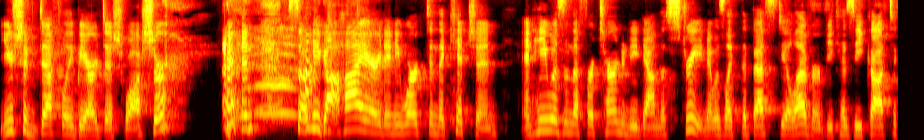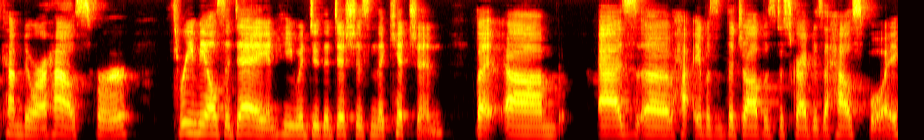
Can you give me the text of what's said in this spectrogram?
you should definitely be our dishwasher. and so he got hired and he worked in the kitchen and he was in the fraternity down the street. And it was like the best deal ever because he got to come to our house for three meals a day and he would do the dishes in the kitchen. But, um, as a, it was the job was described as a houseboy.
